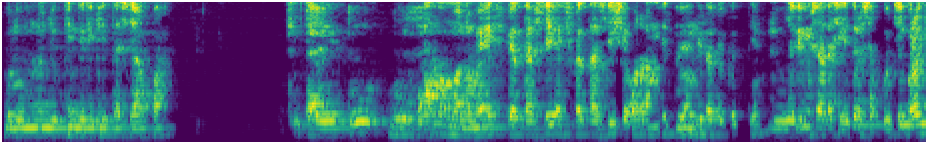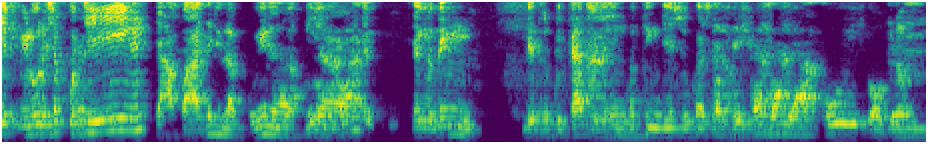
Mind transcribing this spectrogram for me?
belum nunjukin diri kita siapa kita itu berusaha memenuhi ekspektasi ekspektasi si orang itu yang kita deketin. jadi misalnya si itu resep kucing orang jadi minum resep kucing ya apa aja dilakuin Ya, buat dia kan? yang penting dia terpikat nah, yang penting dia suka sama Terpikat dan diakui goblok. Hmm.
